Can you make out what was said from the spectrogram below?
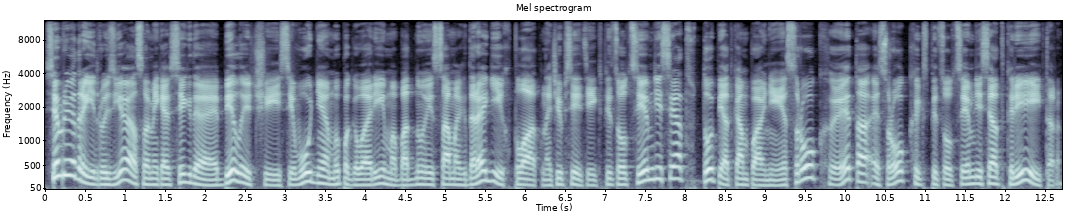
Всем привет, дорогие друзья, с вами как всегда Белыч, и сегодня мы поговорим об одной из самых дорогих плат на чипсете X570 в топе от компании S-Rock, это S-Rock X570 Creator.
